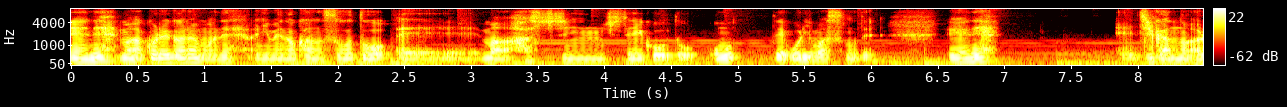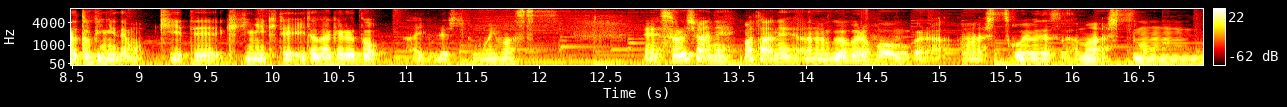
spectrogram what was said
えー、ね、まあ、これからもね、アニメの感想と、えー、まあ、発信していこうと思っておりますので、えー、ね、時間のある時にでも聞いて、聞きに来ていただけると、はい、嬉しく思います。え、それじゃあね、またね、あの、Google フォームから、まあ、しつこいようですが、まあ、質問、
